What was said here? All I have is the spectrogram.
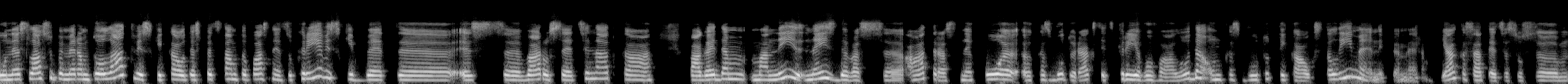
un es lasu, piemēram, to latviešu, kaut es pēc tam to pasniedzu krieviski, bet es varu secināt, ka pagaidām man neizdevās atrast neko, kas būtu rakstīts krievu valodā un kas būtu tik augsta līmenī, piemēram ja, kas attiecas uz um,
